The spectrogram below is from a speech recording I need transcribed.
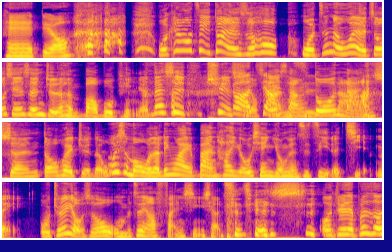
嘿，对哦。我看到这一段的时候，我真的为了周先生觉得很抱不平啊。但是确实有非常多男生都会觉得，为什么我的另外一半他的优先永远是自己的姐妹？我觉得有时候我们真的要反省一下这件事。我觉得不是说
